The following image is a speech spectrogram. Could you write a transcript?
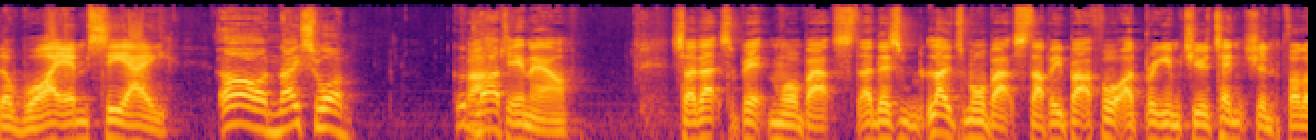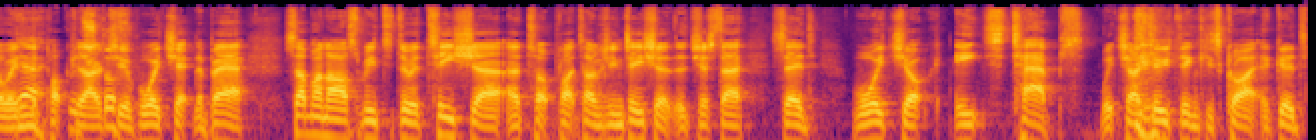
the YMCA. Oh, nice one. Good lad. Fucking hell. So that's a bit more about. Uh, there's loads more about Stubby, but I thought I'd bring him to your attention following Yeah, the popularity of Wojciech the Bear. Someone asked me to do a T-shirt, a Top Flight Machine T-shirt that just uh, said "Wojciech eats tabs," which I do think is quite a good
